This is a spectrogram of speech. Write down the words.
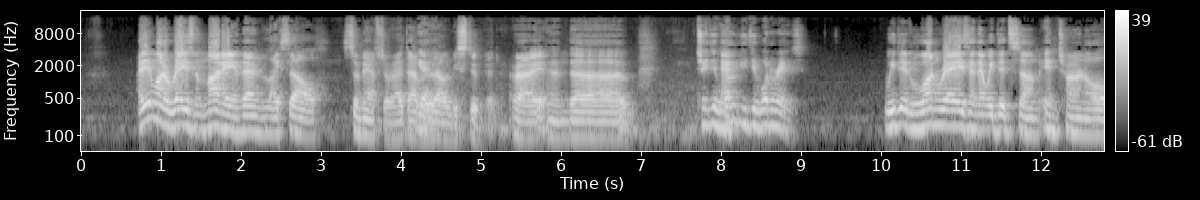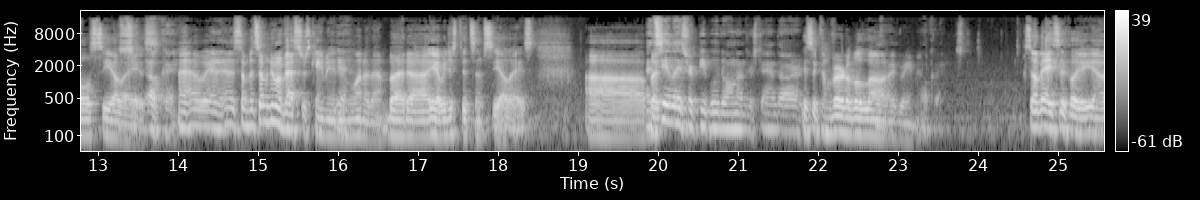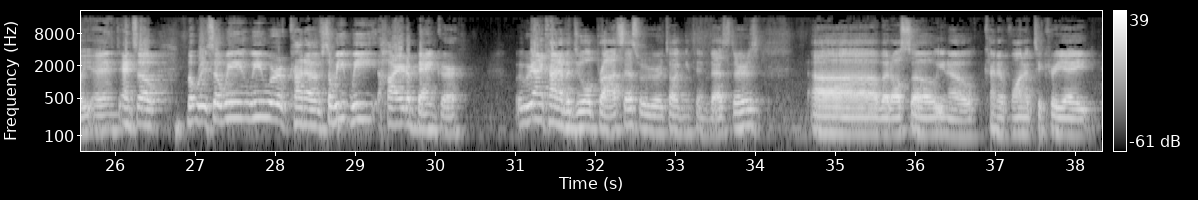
i didn't want to raise the money and then like sell soon after right that Yeah. would that would be stupid right and uh, So you did one, you did one raise. We did one raise and then we did some internal CLAs. Okay. Uh, uh, some some new investors came in Yeah. in one of them, but uh, yeah, we just did some CLAs. Uh, And CLAs for people who don't understand are it's a convertible loan agreement. okay. So basically, you know, and, and so, but we, so we, we were kind of, so we, we hired a banker. We ran kind of a dual process where we were talking to investors, uh, but also, you know, kind of wanted to create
